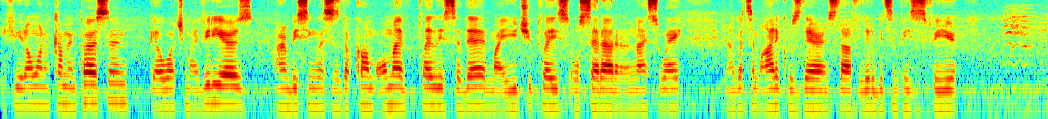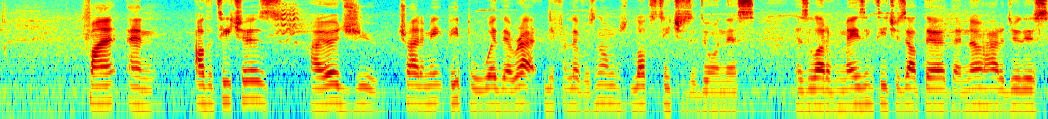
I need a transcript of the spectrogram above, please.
If you don't want to come in person, go watch my videos, rnbsinglessons.com. All my playlists are there, my YouTube playlist all set out in a nice way. And I've got some articles there and stuff, little bits and pieces for you. And other teachers, I urge you, try to meet people where they're at, different levels. No, lots of teachers are doing this. There's a lot of amazing teachers out there that know how to do this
